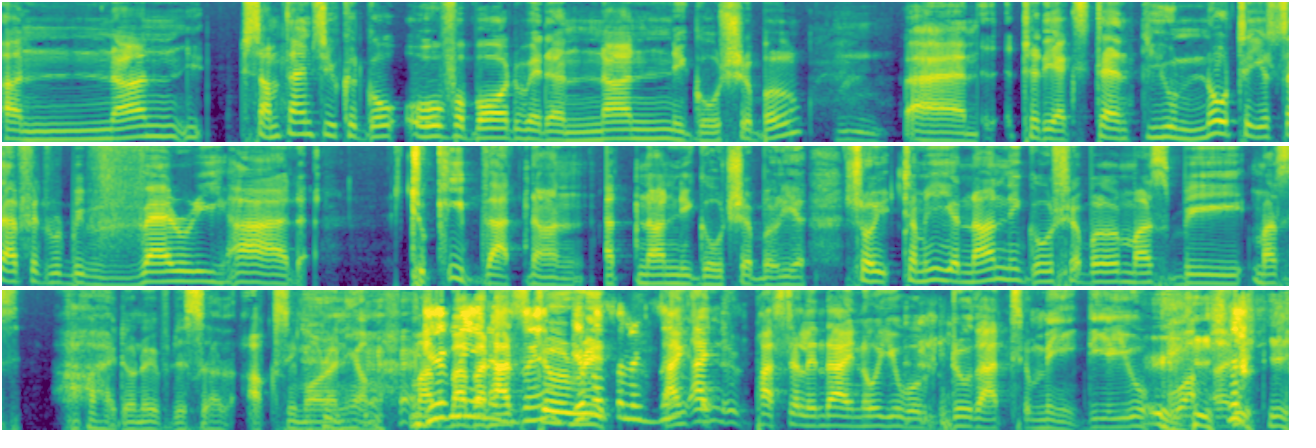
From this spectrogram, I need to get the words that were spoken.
a non. Sometimes you could go overboard with a non-negotiable, um, to the extent you know to yourself it would be very hard to keep that non that non-negotiable. Yeah. So to me, your non-negotiable must be must. I don't know if this is an oxymoron here, Must- Give but, me but an has exam- to give re- us an I, I, example. Pastor Linda, I know you will do that to me. Do you want? do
